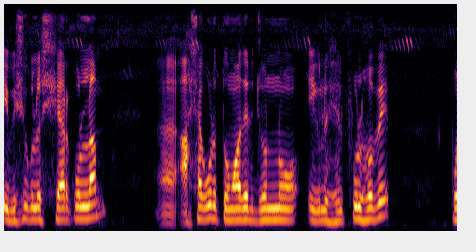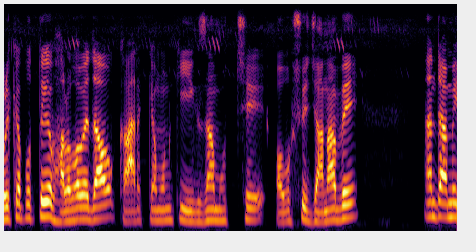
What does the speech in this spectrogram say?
এই বিষয়গুলো শেয়ার করলাম। আশা করি তোমাদের জন্য এগুলো হেল্পফুল হবে। পরীক্ষা প্রত্যেকে ভালোভাবে দাও। কার কেমন কি এক্সাম হচ্ছে অবশ্যই জানাবে। অ্যান্ড আমি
